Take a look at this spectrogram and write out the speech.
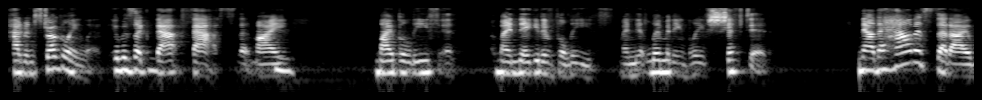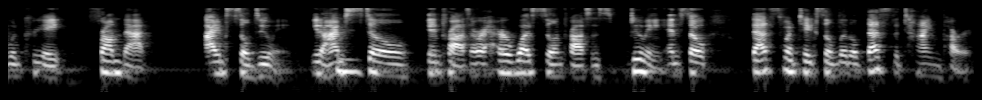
had been struggling with. It was like that fast that my mm. my belief my negative belief, my limiting belief shifted. Now the habits that I would create from that I'm still doing. You know, I'm mm. still in process or, or was still in process doing. And so that's what takes a little that's the time part.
